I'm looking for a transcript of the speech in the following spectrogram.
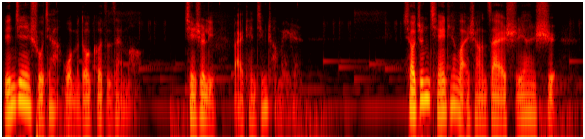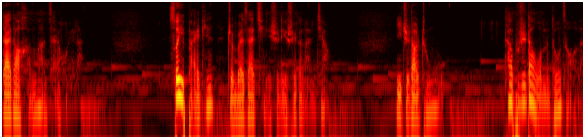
临近暑假，我们都各自在忙，寝室里白天经常没人。小军前一天晚上在实验室待到很晚才回。所以白天准备在寝室里睡个懒觉，一直到中午，他不知道我们都走了，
